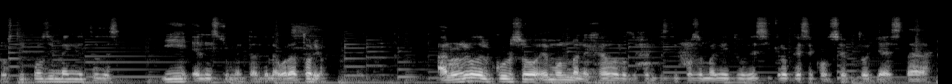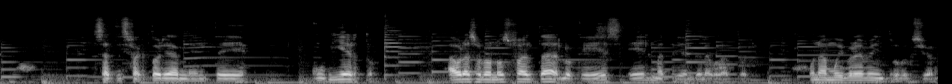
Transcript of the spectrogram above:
los tipos de magnitudes y el instrumental de laboratorio. A lo largo del curso hemos manejado los diferentes tipos de magnitudes y creo que ese concepto ya está satisfactoriamente cubierto. Ahora solo nos falta lo que es el material de laboratorio. Una muy breve introducción.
